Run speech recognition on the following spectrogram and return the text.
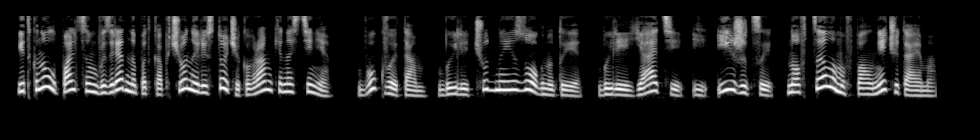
И ткнул пальцем в изрядно подкопченный листочек в рамке на стене. Буквы там были чудно изогнутые, были яти и ижицы, но в целом вполне читаемо.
